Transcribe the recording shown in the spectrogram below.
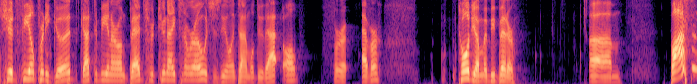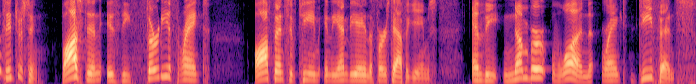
should feel pretty good. Got to be in our own beds for two nights in a row, which is the only time we'll do that all forever. Told you I'm going to be bitter. Um, Boston's interesting. Boston is the 30th ranked offensive team in the NBA in the first half of games and the number one ranked defense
